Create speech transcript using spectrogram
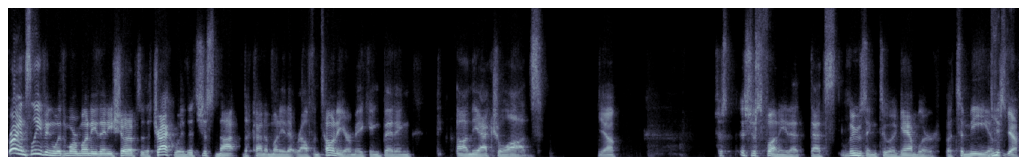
Brian's leaving with more money than he showed up to the track with. It's just not the kind of money that Ralph and Tony are making betting on the actual odds. Yeah. Just it's just funny that that's losing to a gambler, but to me, Yeah.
